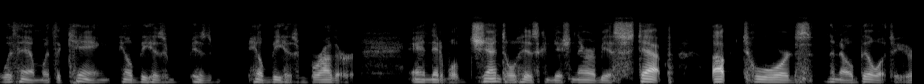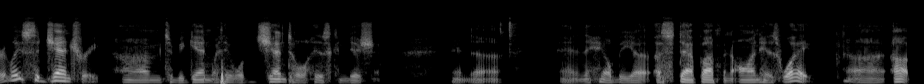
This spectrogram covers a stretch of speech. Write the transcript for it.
with him, with the king, he'll be his his he'll be his brother and that it will gentle his condition. There will be a step up towards the nobility, or at least the gentry um, to begin with. It will gentle his condition, and uh, and he'll be a, a, step up and on his way uh, up.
